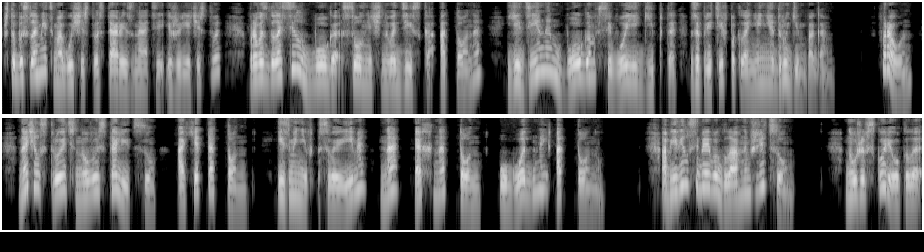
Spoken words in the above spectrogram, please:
чтобы сломить могущество старой знати и жречества, провозгласил бога солнечного диска Атона единым богом всего Египта, запретив поклонение другим богам. Фараон начал строить новую столицу – Ахетатон, изменив свое имя на Эхнатон, угодный Аттону. Объявил себя его главным жрецом. Но уже вскоре, около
